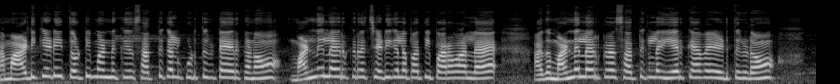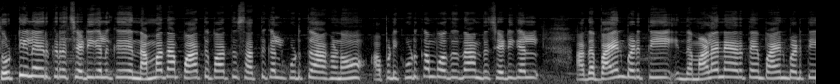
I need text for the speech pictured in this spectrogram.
நம்ம அடிக்கடி தொட்டி மண்ணுக்கு சத்துக்கள் கொடுத்துக்கிட்டே இருக்கணும். மண்ணில் இருக்கிற செடிகளை பற்றி பரவாயில்ல. அது மண்ணில் இருக்கிற சத்துக்களை இயற்கையாகவே எடுத்துக்கிடும். தொட்டியில் இருக்கிற செடிகளுக்கு நம்ம தான் பார்த்து பார்த்து சத்துக்கள் கொடுத்து ஆகணும். அப்படி கொடுக்கும்போது தான் அந்த செடிகள் அதை பயன்படுத்தி இந்த மழை நேரத்தையும் பயன்படுத்தி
